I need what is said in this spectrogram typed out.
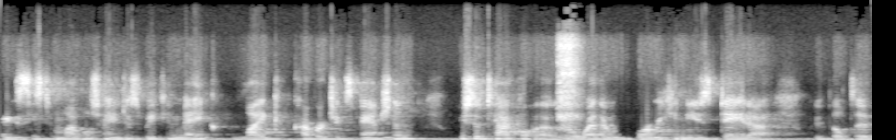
big system level changes we can make, like coverage expansion, we should tackle those. Or whether where we can use data. We built a,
